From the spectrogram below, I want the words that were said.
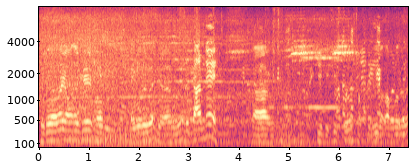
ছোটো দাদাই আমাদেরকে সব বলে দেবে আর কি বিশিষ্ট সব কিছুই কথা বলে দেবে।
